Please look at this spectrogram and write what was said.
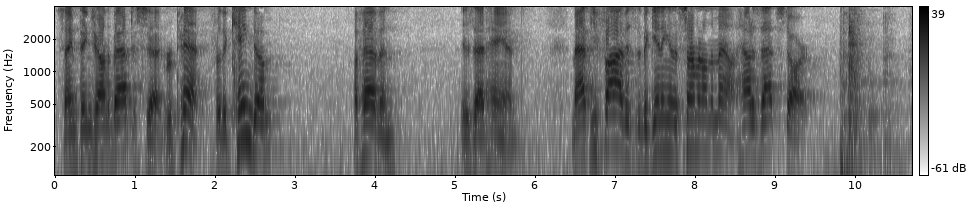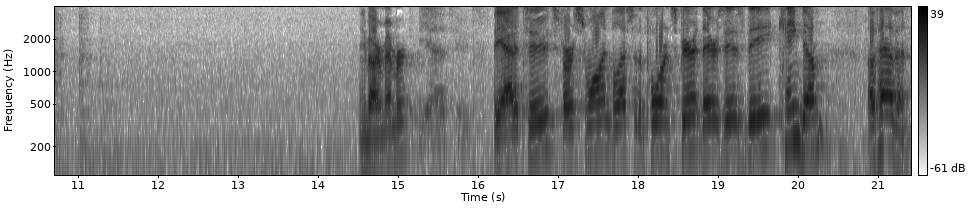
Same thing John the Baptist said Repent, for the kingdom of heaven is at hand. Matthew 5 is the beginning of the Sermon on the Mount. How does that start? Anybody remember? The Beatitudes. Beatitudes. First one, blessed are the poor in spirit. Theirs is the kingdom of heaven.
